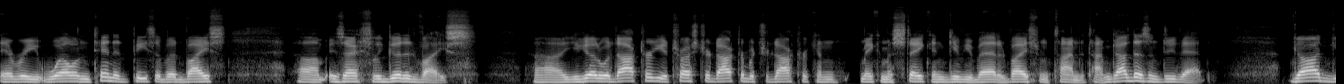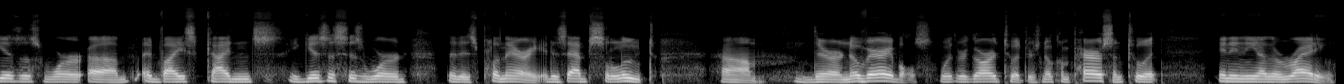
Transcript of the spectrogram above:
every well intended piece of advice um, is actually good advice. Uh, you go to a doctor, you trust your doctor, but your doctor can make a mistake and give you bad advice from time to time. God doesn't do that. God gives us word, uh, advice, guidance. He gives us His word that is plenary, it is absolute. Um, there are no variables with regard to it, there's no comparison to it in any other writing.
